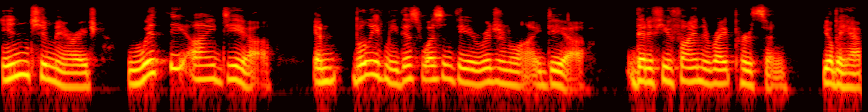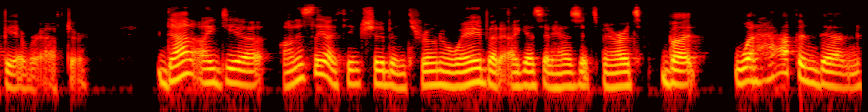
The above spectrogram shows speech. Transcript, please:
into marriage with the idea, and believe me, this wasn't the original idea, that if you find the right person, you'll be happy ever after that idea, honestly, I think should have been thrown away, but I guess it has its merits. But what happened then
